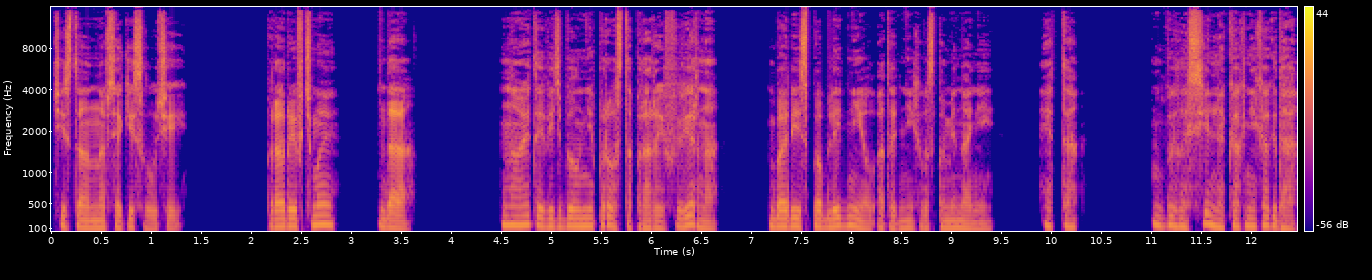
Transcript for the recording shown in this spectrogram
чисто на всякий случай. Прорыв тьмы? Да. Но это ведь был не просто прорыв, верно? Борис побледнел от одних воспоминаний. Это было сильно, как никогда.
